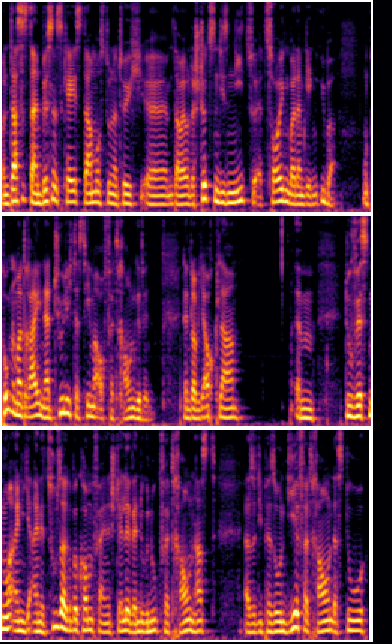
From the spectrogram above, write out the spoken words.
Und das ist dein Business Case. Da musst du natürlich äh, dabei unterstützen, diesen Need zu erzeugen bei deinem Gegenüber. Und Punkt Nummer drei, natürlich das Thema auch Vertrauen gewinnen. Denn glaube ich auch klar, ähm, du wirst nur eine, eine Zusage bekommen für eine Stelle, wenn du genug Vertrauen hast. Also die Person dir vertrauen, dass du,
